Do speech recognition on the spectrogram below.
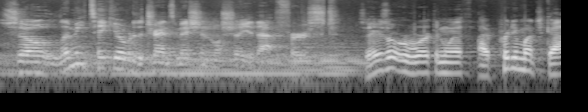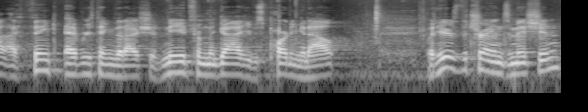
So let me take you over to the transmission and I'll show you that first. So here's what we're working with. I pretty much got, I think, everything that I should need from the guy. He was parting it out. But here's the transmission.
